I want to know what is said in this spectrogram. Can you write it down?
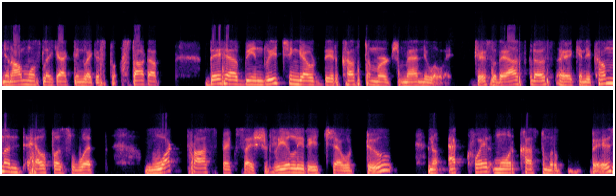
and almost like acting like a st- startup. They have been reaching out their customers manually. Okay, so they asked us, "Hey, can you come and help us with what prospects I should really reach out to you know, acquire more customer base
